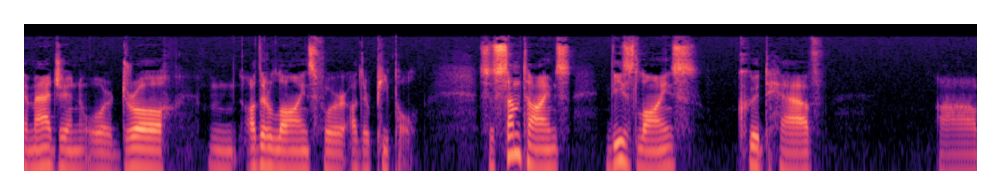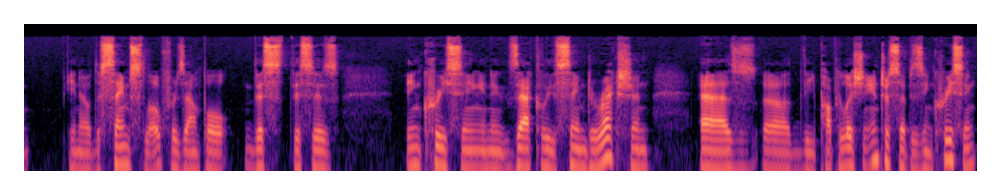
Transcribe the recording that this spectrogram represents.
imagine or draw mm, other lines for other people. So sometimes these lines could have uh, you know the same slope. For example, this this is increasing in exactly the same direction as uh, the population intercept is increasing.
